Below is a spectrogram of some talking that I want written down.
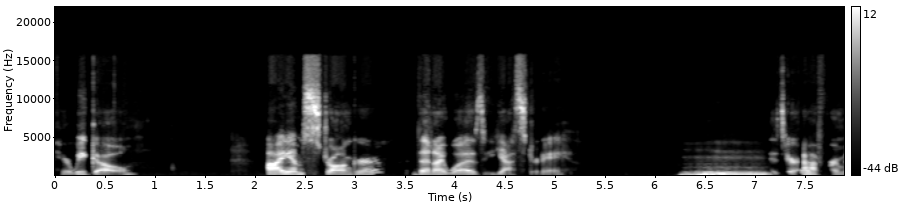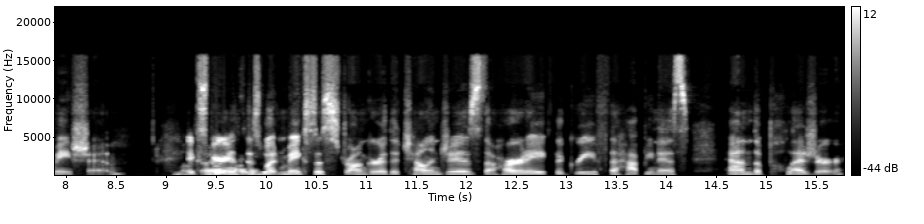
Here we go. I am stronger than I was yesterday, Hmm. is your affirmation. Love. Experience is what makes us stronger. The challenges, the heartache, the grief, the happiness, and the pleasure.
